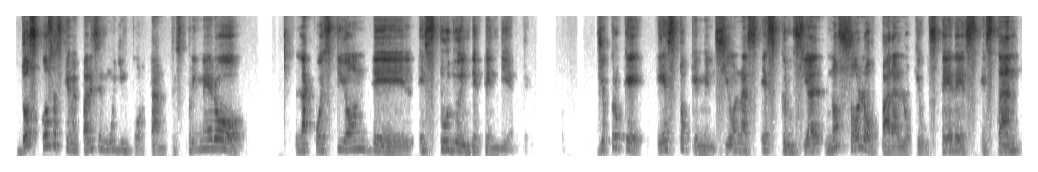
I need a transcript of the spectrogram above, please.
dos cosas que me parecen muy importantes. Primero, la cuestión del estudio independiente. Yo creo que esto que mencionas es crucial no solo para lo que ustedes están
